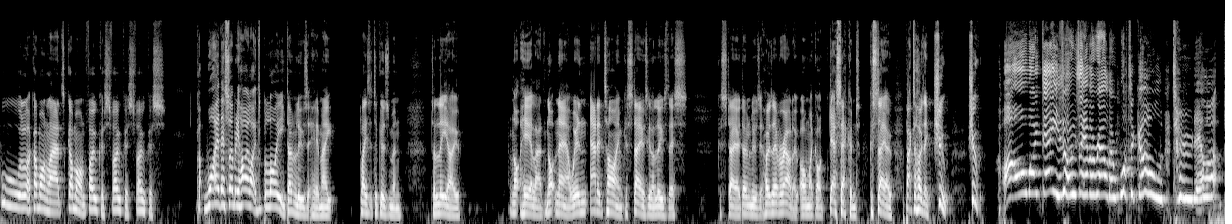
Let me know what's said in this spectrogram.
whoo. Come on, lads. Come on. Focus, focus, focus. Why are there so many highlights? Beloy, don't lose it here, mate. Plays it to Guzman, to Leo. Not here, lads. Not now. We're in added time. Castello's going to lose this. Castello, don't lose it. Jose Everaldo. Oh my God. Get a second. Castello. Back to Jose. Shoot. Shoot. Oh my days. Jose Everaldo. What a goal. 2 0 up.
